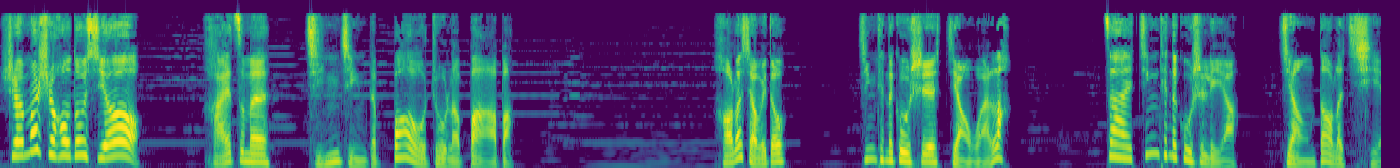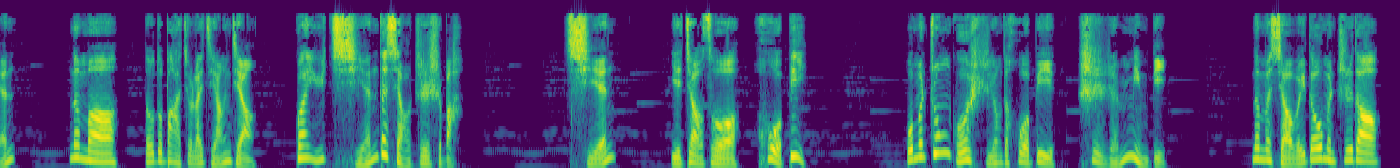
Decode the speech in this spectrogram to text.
什么时候都行。”孩子们紧紧的抱住了爸爸。好了，小围兜，今天的故事讲完了。在今天的故事里啊。讲到了钱，那么兜兜爸就来讲讲关于钱的小知识吧。钱也叫做货币，我们中国使用的货币是人民币。那么小围兜们知道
